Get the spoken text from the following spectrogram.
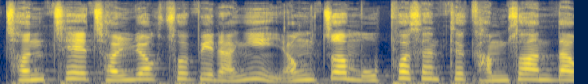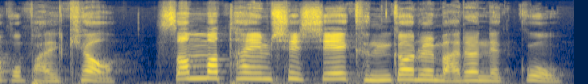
전체 전력 소비량이 0.5% 감소한다고 밝혀 썸머타임 실시의 근거를 마련했고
